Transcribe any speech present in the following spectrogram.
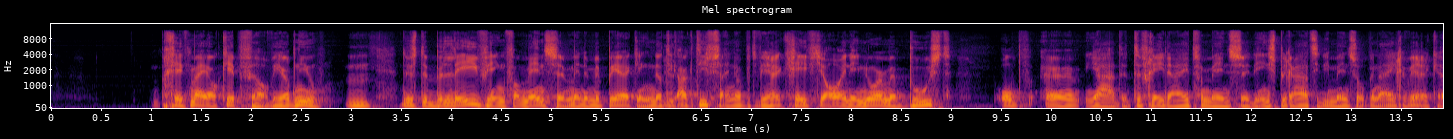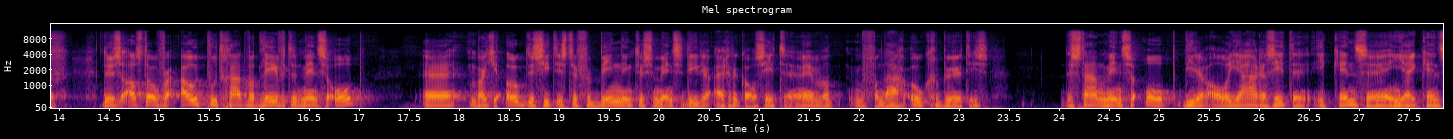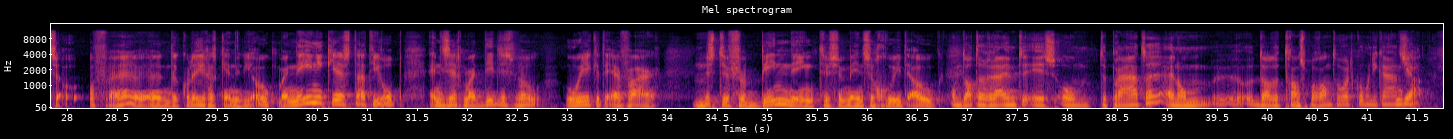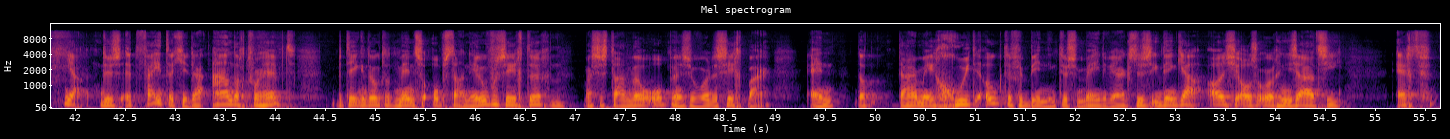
geeft mij al kipvel weer opnieuw. Mm. Dus de beleving van mensen met een beperking, dat die actief zijn op het werk, geeft je al een enorme boost op uh, ja, de tevredenheid van mensen, de inspiratie die mensen op hun eigen werk hebben. Dus als het over output gaat, wat levert het mensen op? Uh, wat je ook dus ziet, is de verbinding tussen mensen die er eigenlijk al zitten. Hè? Wat vandaag ook gebeurd is, er staan mensen op die er al jaren zitten. Ik ken ze en jij kent ze, of hè, de collega's kennen die ook. Maar in één keer staat die op en die zegt maar, dit is wel hoe ik het ervaar. Hmm. Dus de verbinding tussen mensen groeit ook. Omdat er ruimte is om te praten en om eh, dat het transparanter wordt, communicatie? Ja, ja, dus het feit dat je daar aandacht voor hebt, betekent ook dat mensen opstaan. Heel voorzichtig, hmm. maar ze staan wel op en ze worden zichtbaar. En dat, daarmee groeit ook de verbinding tussen medewerkers. Dus ik denk, ja, als je als organisatie echt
